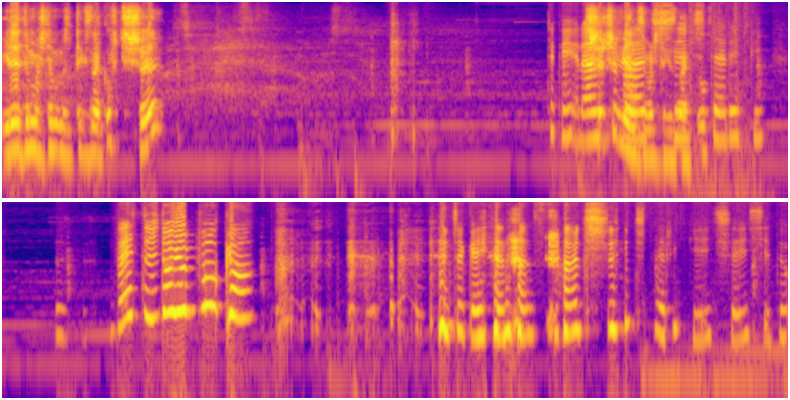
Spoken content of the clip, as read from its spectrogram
Ile ty masz tam tych znaków? Trzy? Czekaj, raz, Trzy czy dwa, więcej masz tych trzy, znaków? cztery, pięć. Weź coś do mnie puka! Czekaj, raz, dwa, trzy, cztery, pięć, sześć, siedem,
